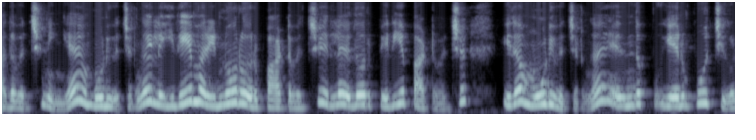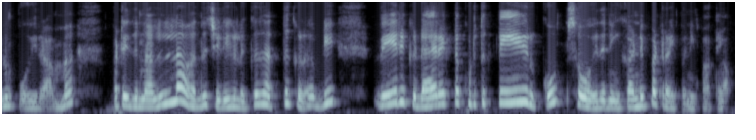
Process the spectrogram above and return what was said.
அதை வச்சு நீங்கள் மூடி வச்சிடுங்க இல்லை இதே மாதிரி இன்னொரு ஒரு பாட்டை வச்சு இல்லை ஏதோ ஒரு பெரிய பாட்டை வச்சு இதை மூடி வச்சிடுங்க எந்த பூ எறும் பூச்சிகளும் போயிடாமல் பட் இது நல்லா வந்து செடிகளுக்கு சத்துக்களை அப்படி வேருக்கு டைரெக்டாக கொடுத்துக்கிட்டே இருக்கும். ஸோ இதை நீங்கள் கண்டிப்பாக ட்ரை பண்ணி பார்க்கலாம்.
